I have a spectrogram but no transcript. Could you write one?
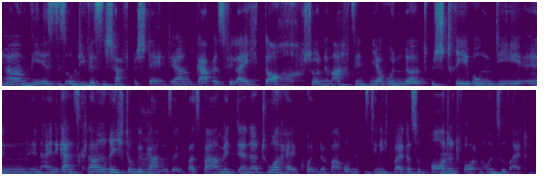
Wie ist es um die Wissenschaft bestellt? Ja? Gab es vielleicht doch schon im 18. Jahrhundert Bestrebungen, die in, in eine ganz klare Richtung mhm. gegangen sind? Was war mit der Naturheilkunde? Warum ist die nicht weiter supported mhm. worden und so weiter?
